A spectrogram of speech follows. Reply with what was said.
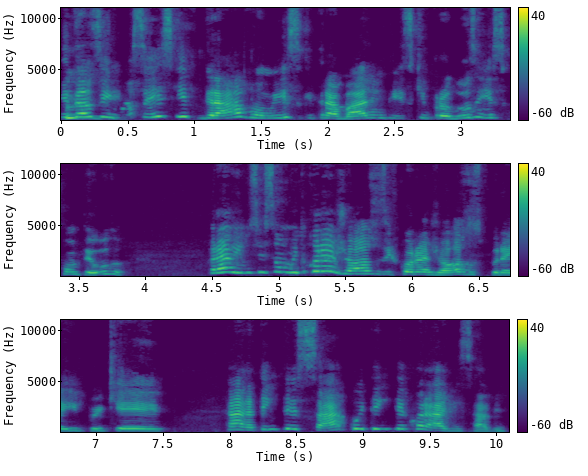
então, assim, vocês que gravam isso, que trabalham com isso, que produzem esse conteúdo, para mim, vocês são muito corajosos e corajosos por aí, porque, cara, tem que ter saco e tem que ter coragem, sabe?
